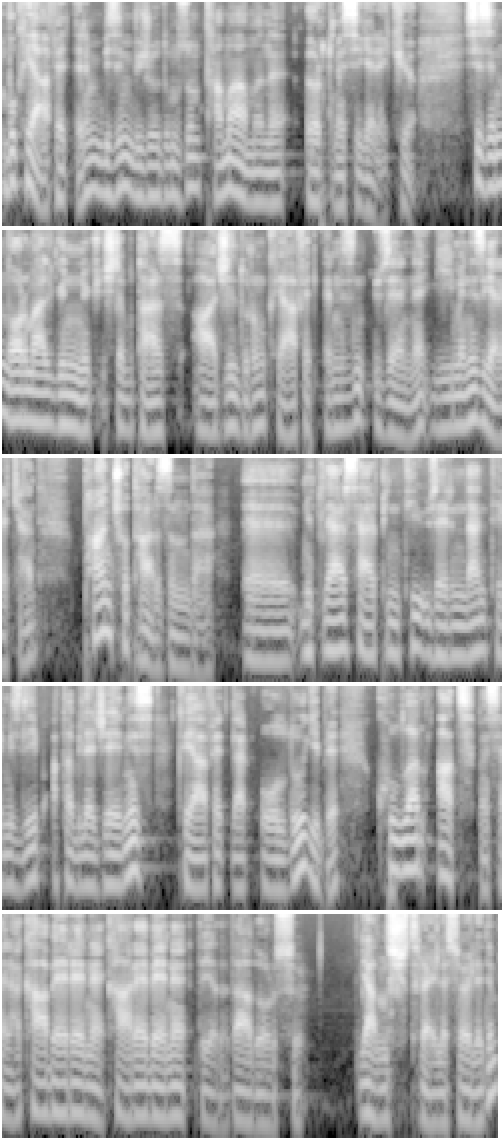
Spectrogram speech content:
Bu kıyafetlerin bizim vücudumuzun tamamını örtmesi gerekiyor. Sizin normal günlük işte bu tarz acil durum kıyafetlerinizin üzerine giymeniz gereken panço tarzında e, nükleer serpintiyi üzerinden temizleyip atabileceğiniz kıyafetler olduğu gibi kullan at mesela KBRN, KRBN ya da daha doğrusu yanlış sırayla söyledim.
